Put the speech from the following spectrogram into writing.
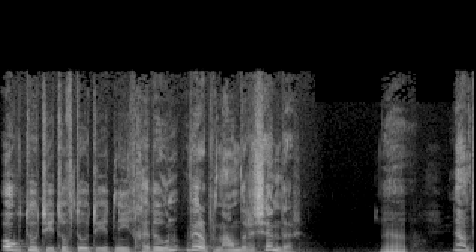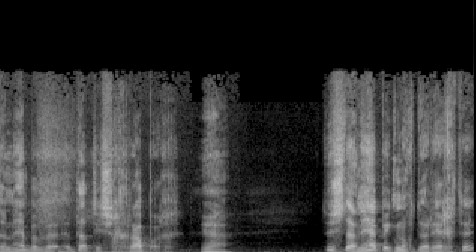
ook doet hij het of doet hij het niet, ga doen, weer op een andere zender. Ja. Nou, dan hebben we, dat is grappig. Ja. Dus dan heb ik nog de rechten,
